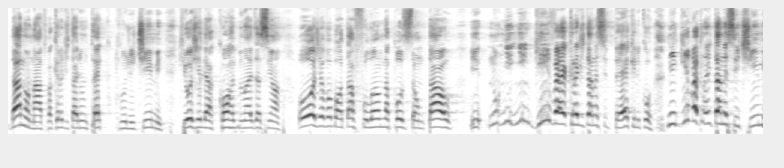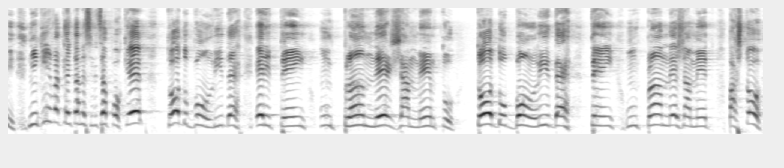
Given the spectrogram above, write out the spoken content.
Dá, Nonato, para acreditar em um técnico de time que hoje ele acorda e diz assim: ó, hoje eu vou botar fulano na posição tal. E não, ninguém vai acreditar nesse técnico, ninguém vai acreditar nesse time, ninguém vai acreditar nesse líder. Sabe por quê? Todo bom líder ele tem um planejamento. Todo bom líder tem um planejamento. Pastor,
